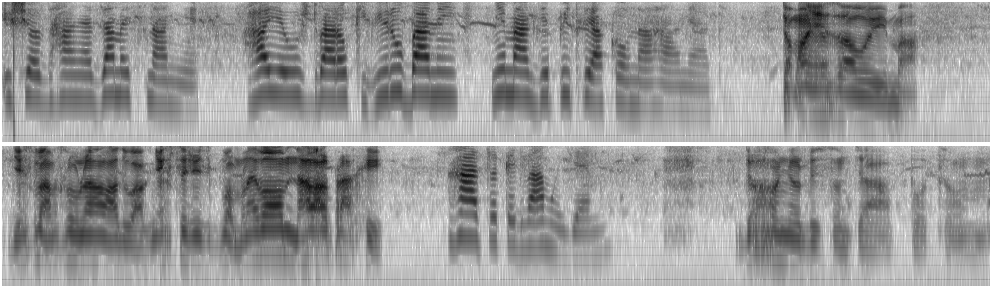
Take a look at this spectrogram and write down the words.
Išiel zháňať zamestnanie. Haj je už dva roky vyrúbaný, nemá kde pytliakov naháňať. To ma nezaujíma. Dnes mám zlú náladu, ak nechceš ísť k dvom levom, naval prachy. Há, čo keď vám ujdem. Dohonil by som ťa potom.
